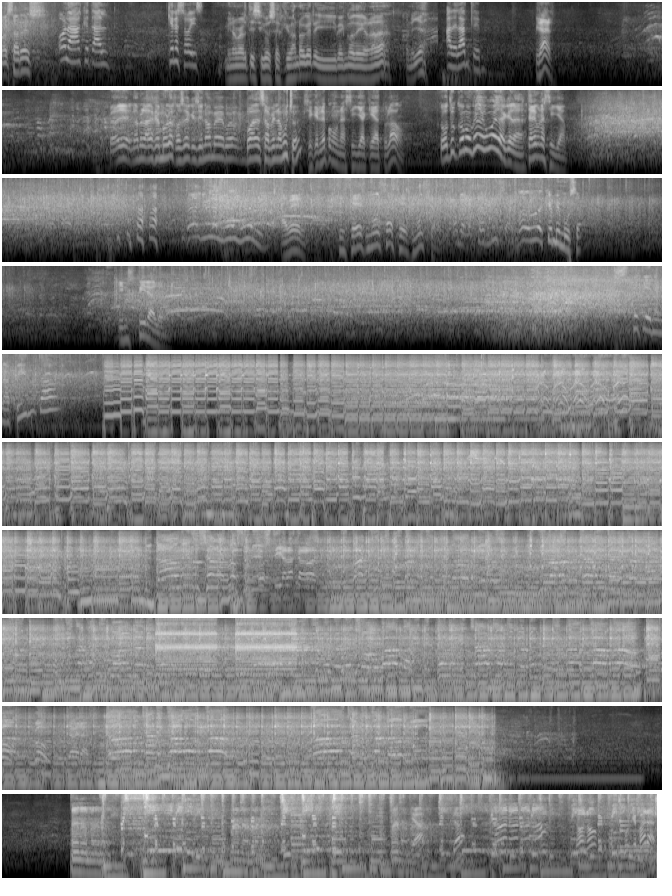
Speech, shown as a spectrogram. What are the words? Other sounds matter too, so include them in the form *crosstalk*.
buenas tardes. Hola, ¿qué tal? ¿Quiénes sois? Mi nombre artístico es Sergio Van Rocker y vengo de Granada con ella. Adelante. Pilar. Pero oye, no me la dejes muy lejos, ¿eh? que si no me voy a desafinar mucho. ¿eh? Si quieres le pongo una silla aquí a tu lado. ¿Cómo, tú, cómo, qué? ¿Cómo ella quiera? Dale una silla. *laughs* A ver, si se es musa, se es musa. Hombre, es musa. No dudes que es mi musa. Inspíralo. Esto tiene una pinta. ¿Ya? ¿Ya? No, no, ¿por qué paras?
